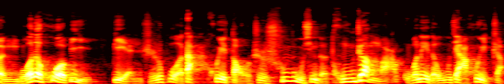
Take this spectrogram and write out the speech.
本国的货币贬值过大，会导致输入性的通胀嘛？国内的物价会涨。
